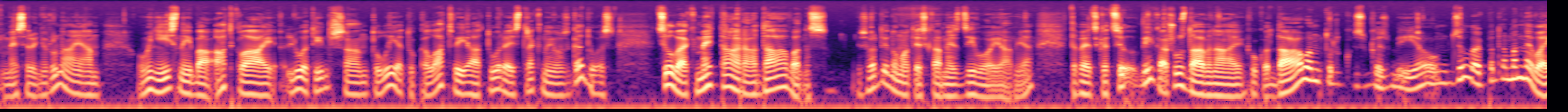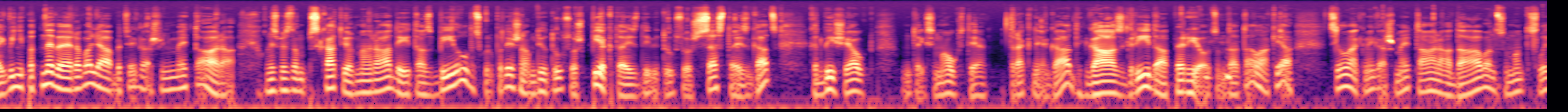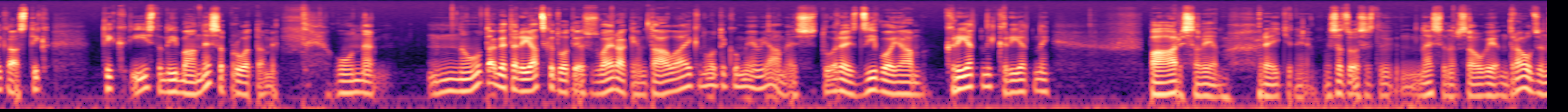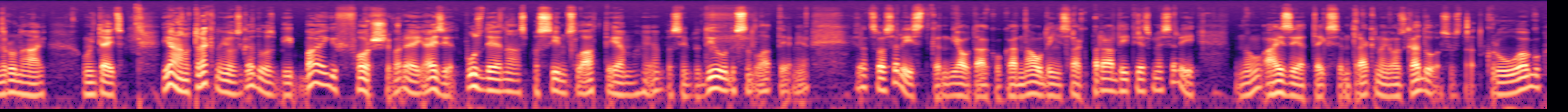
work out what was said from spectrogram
Mēs ar viņu runājām, un viņa īstenībā atklāja ļoti interesantu lietu, ka Latvijā toreiz treknajos gados cilvēki met ārā dāvanas Jūs varat iedomāties, kā mēs dzīvojām. Ja? Tāpēc, ka cilvēki vienkārši uzdāvināja kaut ko dāvanu, tur, kas, kas bija jau, un cilvēki pat man nevajag. Viņi pat nevēra vaļā, bet vienkārši viņi met ārā. Un es pēc tam skatījos, man rādīja tās bildes, kur patiešām 2005. un 2006. gads, kad bija šie aug, nu, teiksim, augstie traknie gadi, gāzes grīdā periods un tā tālāk. Jā, cilvēki vienkārši met ārā dāvanas, un man tas likās tik, tik īstenībā nesaprotami. Un, Nu, tagad arī skatoties uz vairākiem tā laika notikumiem, jā, mēs toreiz dzīvojām krietni, krietni pāri saviem rēķiniem. Es atceros, es nesen ar savu vienu draugu runāju, un viņa teica, ka nu, treknajos gados bija baigi forši. Varēja aiziet pusdienās pa 100 latiem, ja, pa 120 latiem. Ja. Es atceros arī, kad jau tā kaut kāda naudiņa sāk parādīties, mēs arī nu, aiziet, teiksim, treknajos gados uz tādu krogu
